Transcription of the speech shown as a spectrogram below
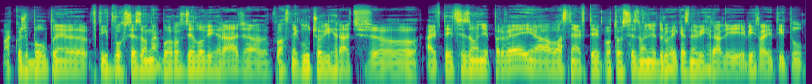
akože bol úplne v tých dvoch sezónach bol rozdielový hráč a vlastne kľúčový hráč e, aj v tej sezóne prvej a vlastne aj v tej potom sezóne druhej, keď sme vyhrali, vyhrali titul.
